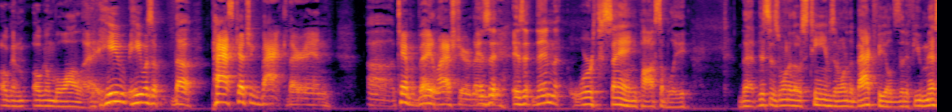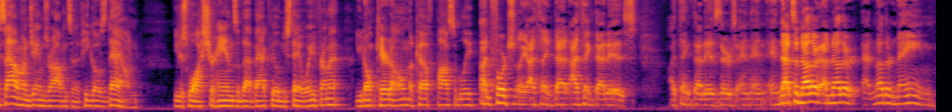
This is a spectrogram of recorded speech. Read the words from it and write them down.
Ogun Ogunbowale. He he was a, the pass catching back there in uh, Tampa Bay last year. Is it is it then worth saying possibly that this is one of those teams in one of the backfields that if you miss out on James Robinson, if he goes down, you just wash your hands of that backfield and you stay away from it. You don't care to own the cuff, possibly. Unfortunately, I think that I think that is, I think that is there's and and, and that's another another another name,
